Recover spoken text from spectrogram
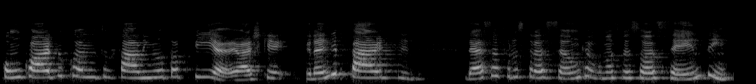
concordo quando tu fala em utopia. Eu acho que grande parte dessa frustração que algumas pessoas sentem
